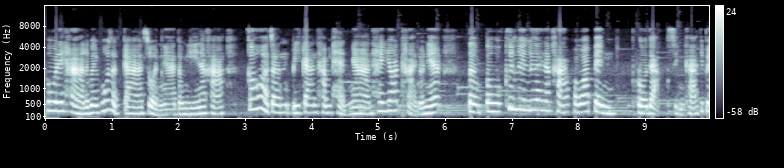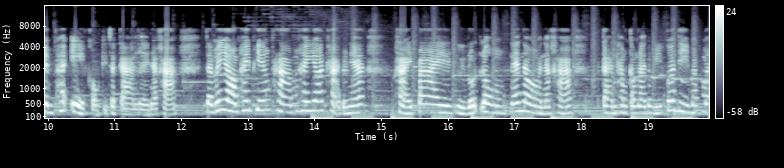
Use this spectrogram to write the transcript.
ผู้บริหารหรือเป็นผู้จัดการส่วนงานตรงนี้นะคะ ก็จะมีการทำแผนงานให้ยอดขายตัวนี้เติบโตขึ้นเรื่อยๆนะคะ เพราะว่าเป็น Product สินค้าที่เป็นพระเอกของกิจการเลยนะคะ จะไม่ยอมให้เพียงพร้ำให้ยอดขายตัวนี้ หายไปหรือลดลงแน่นอนนะคะ การทำกำไรตรงนี้ก็ดีม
